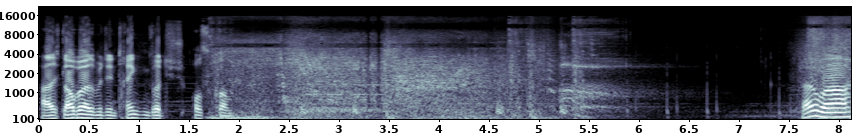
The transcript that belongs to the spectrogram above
Also ich glaube, also mit den Tränken sollte ich auskommen. Darüber.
